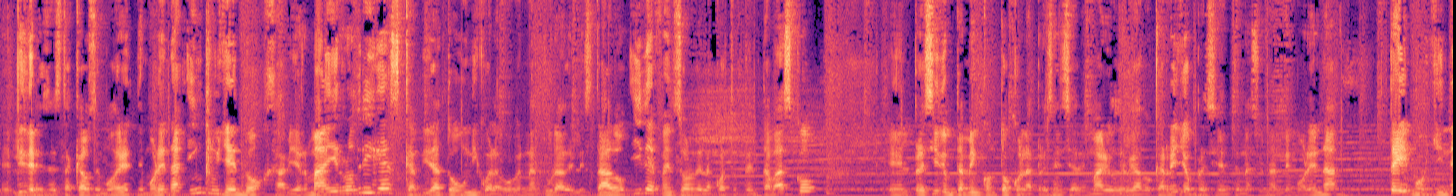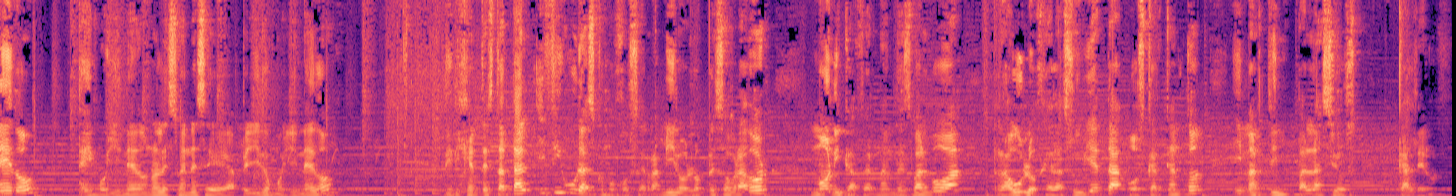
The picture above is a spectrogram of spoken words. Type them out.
Eh, líderes destacados de, Morena, incluyendo Javier May Rodríguez, candidato único a la gobernatura del estado y defensor de la 4T en Tabasco. El presidium también contó con la presencia de Mario Delgado Carrillo, presidente nacional de Morena, Tei Mollinedo, Tei Mollinedo, ¿no le suena ese apellido Mollinedo? Dirigente estatal y figuras como José Ramiro López Obrador, Mónica Fernández Balboa, Raúl Ojeda Subieta, Oscar Cantón y Martín Palacios Calderón.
